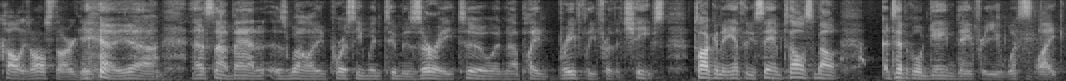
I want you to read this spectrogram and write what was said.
college All Star game. Yeah, yeah, that's not bad as well. Of course, he went to Missouri too and uh, played briefly for the Chiefs. Talking to Anthony Sam, tell us about a typical game day for you. What's it like?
